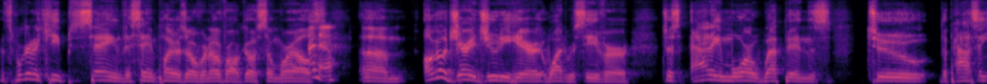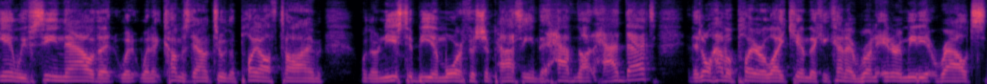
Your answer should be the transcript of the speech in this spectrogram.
Since we're going to keep saying the same players over and over, I'll go somewhere else. I know. Um, I'll go Jerry Jeudy here at wide receiver, just adding more weapons to the passing game. We've seen now that when, when it comes down to the playoff time, when there needs to be a more efficient passing game, they have not had that. They don't have a player like him that can kind of run intermediate routes.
